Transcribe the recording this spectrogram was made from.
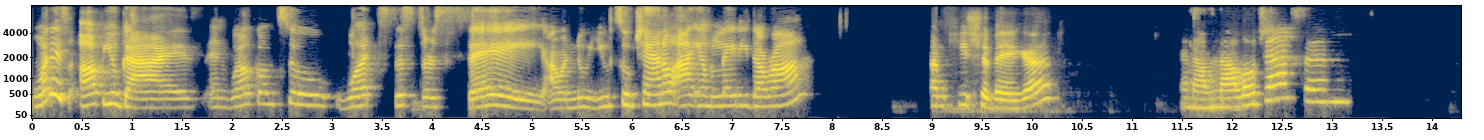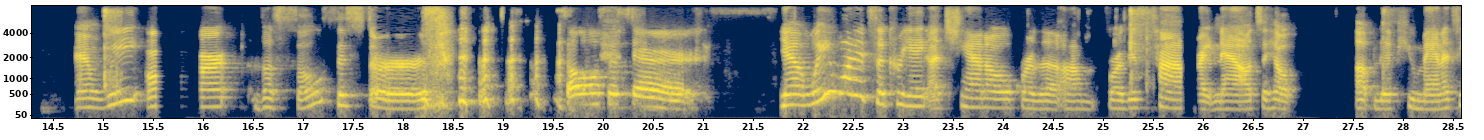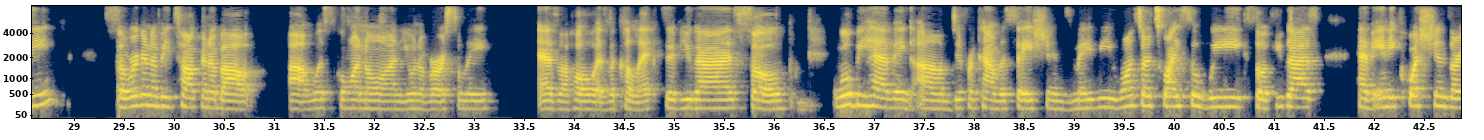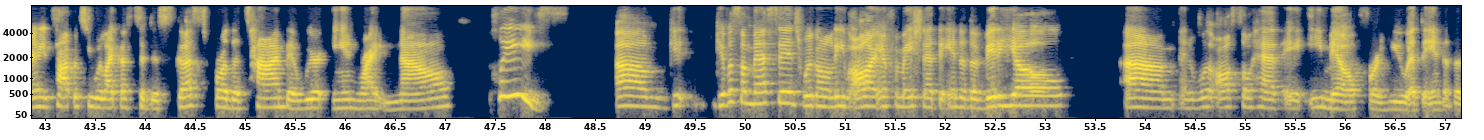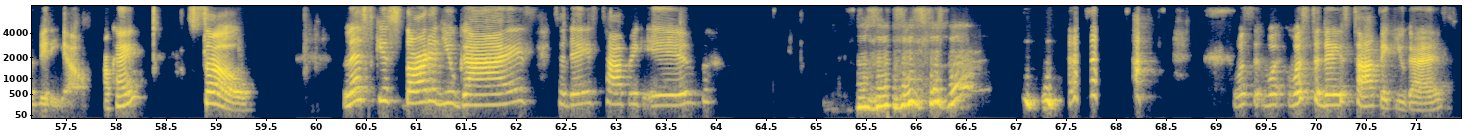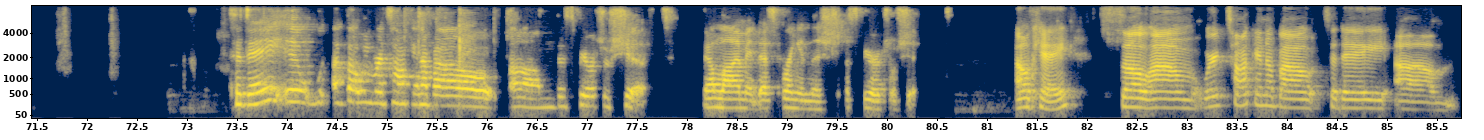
What is up, you guys? And welcome to What Sisters Say, our new YouTube channel. I am Lady Dara. I'm Keisha Vega. And I'm Nalo Johnson. And we are the Soul Sisters. Soul Sisters. Yeah, we wanted to create a channel for the um for this time right now to help uplift humanity so we're going to be talking about uh, what's going on universally as a whole, as a collective, you guys. So we'll be having um, different conversations, maybe once or twice a week. So if you guys have any questions or any topics you would like us to discuss for the time that we're in right now, please um, get, give us a message. We're going to leave all our information at the end of the video. Um, and we'll also have an email for you at the end of the video. Okay. So let's get started, you guys. Today's topic is. what's it, what, what's today's topic, you guys? Today, it, I thought we were talking about um, the spiritual shift, the alignment that's bringing the sh- spiritual shift. Okay, so um, we're talking about today um,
